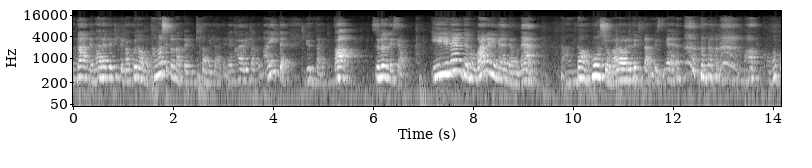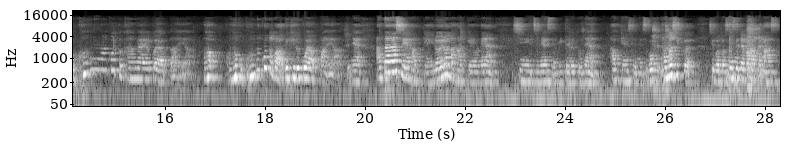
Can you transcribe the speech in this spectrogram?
んだんね慣れてきて学童も楽しくなってきたみたいでね帰りたくないって言ったりとかするんですよ。いい面でも悪い面でもねだんだん本性が現れてきたんですねあこの子こんなこと考える子やったんやあこの子こんなことができる子やったんやってね新しい発見いろいろな発見をね新1年生見てるとね発見してねすごく楽しく仕事させてもらってます。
